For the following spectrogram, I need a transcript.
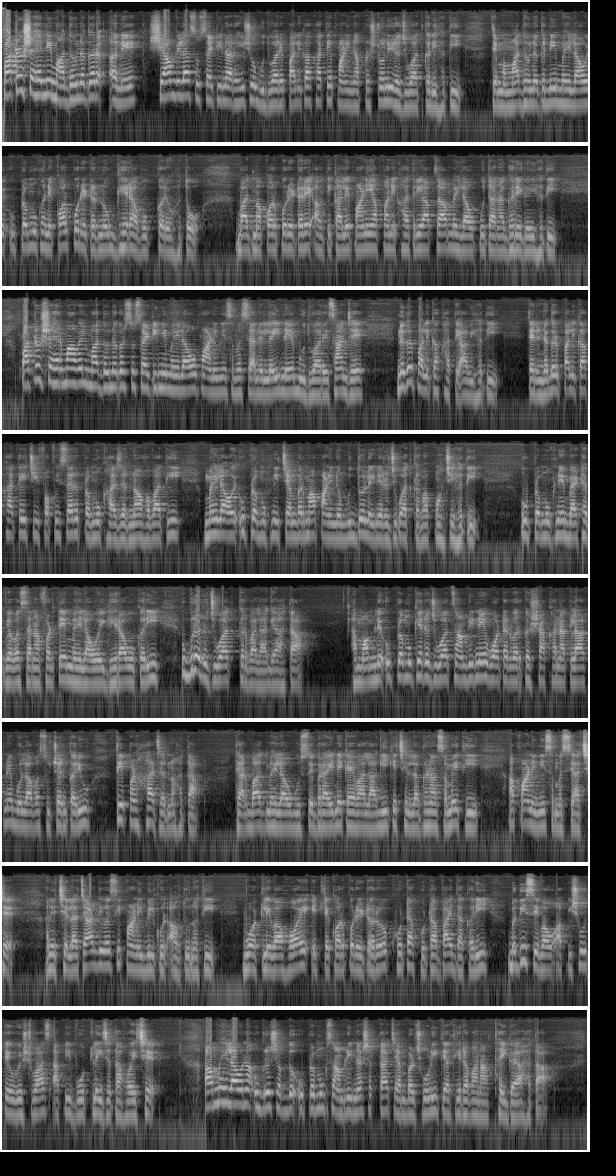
પાટણ શહેરની માધવનગર અને શ્યામવિલા સોસાયટીના રહીશો બુધવારે પાલિકા ખાતે પાણીના પ્રશ્નોની રજૂઆત કરી હતી. તેમાં માધવનગરની મહિલાઓએ ઉપપ્રમુખ અને કોર્પોરેટરનો ઘેરાવો કર્યો હતો. બાદમાં કોર્પોરેટરે આવતીકાલે પાણી આપવાની ખાતરી આપતા મહિલાઓ પોતાના ઘરે ગઈ હતી. પાટણ શહેરમાં આવેલ માધવનગર સોસાયટીની મહિલાઓ પાણીની સમસ્યાને લઈને બુધવારે સાંજે નગરપાલિકા ખાતે આવી હતી. ત્યારે નગરપાલિકા ખાતે ચીફ ઓફિસર પ્રમુખ હાજર ન હોવાથી મહિલાઓએ ઉપપ્રમુખની ચેમ્બરમાં પાણીનો મુદ્દો લઈને રજૂઆત કરવા પહોંચી હતી. ઉપપ્રમુખની બેઠક વ્યવસ્થાના ફરતે મહિલાઓએ ઘેરાવો કરી ઉગ્ર રજૂઆત કરવા લાગ્યા હતા. આ મામલે ઉપપ્રમુખે રજૂઆત સાંભળીને વોટર વર્કર શાખાના ક્લાર્કને બોલાવવા સૂચન કર્યું, તે પણ હાજર ન હતા. ત્યારબાદ મહિલાઓ ગુસ્સે ભરાઈને કહેવા લાગી કે છેલ્લા ઘણા સમયથી આ પાણીની સમસ્યા છે અને છેલ્લા ચાર દિવસથી પાણી બિલકુલ આવતું નથી. વોટ લેવા હોય એટલે કોર્પોરેટરો ખોટા ખોટા વાયદા કરી બધી સેવાઓ આપીશું તેવો વિશ્વાસ આપી વોટ લઈ જતા હોય છે. આ મહિલાઓના ઉગ્ર શબ્દો ઉપપ્રમુખ સાંભળી ન શકતા ચેમ્બર છોડી ત્યાંથી રવાના થઈ ગયા હતા.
